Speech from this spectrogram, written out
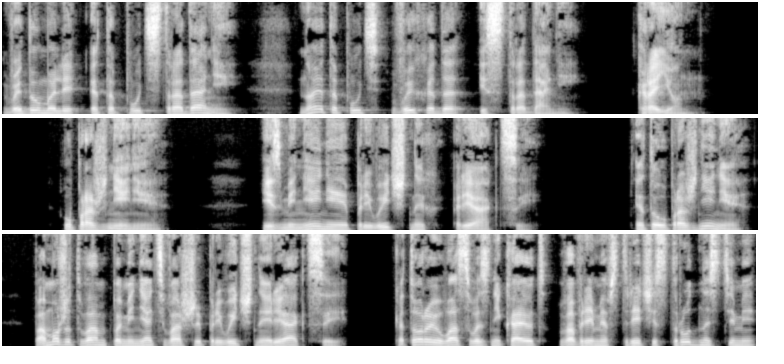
Вы думали, это путь страданий, но это путь выхода из страданий. Крайон. Упражнение. Изменение привычных реакций. Это упражнение поможет вам поменять ваши привычные реакции, которые у вас возникают во время встречи с трудностями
